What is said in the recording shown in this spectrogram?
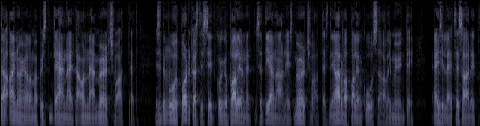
tämä ainoa, jolla mä pystyn tehdä näitä, on nämä merch-vaatteet. Ja sitten mm. puhuit podcastissa siitä, kuinka paljon ne, se tienaa niistä merch-vaatteista, niin arva paljon kuussa oli myynti. Ei silleen, että se saa niitä,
